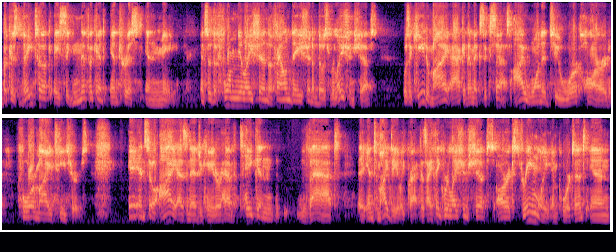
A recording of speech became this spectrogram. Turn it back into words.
because they took a significant interest in me. And so the formulation, the foundation of those relationships was a key to my academic success. I wanted to work hard for my teachers. And so I, as an educator, have taken that into my daily practice. I think relationships are extremely important in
